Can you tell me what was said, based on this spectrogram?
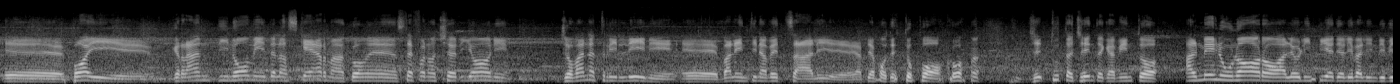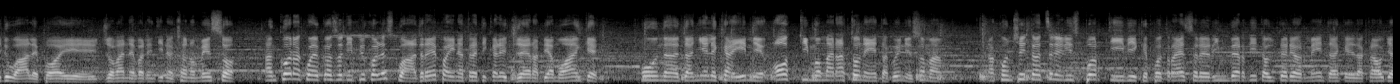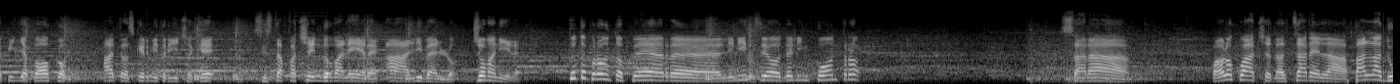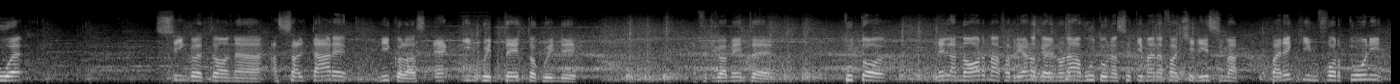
E poi grandi nomi della scherma come Stefano Cerioni, Giovanna Trillini e Valentina Vezzali, abbiamo detto poco, tutta gente che ha vinto almeno un oro alle Olimpiadi a livello individuale, poi Giovanna e Valentina ci hanno messo ancora qualcosa di più con le squadre e poi in atletica leggera abbiamo anche un Daniele Caimni, ottimo maratoneta, quindi insomma una concentrazione di sportivi che potrà essere rinverdita ulteriormente anche da Claudia Pigliapoco, altra schermitrice che si sta facendo valere a livello giovanile. Tutto pronto per eh, l'inizio dell'incontro. Sarà Paolo Quacci ad alzare la palla a 2. Singleton a saltare. Nicolas è in quintetto, quindi effettivamente tutto nella norma. Fabriano che non ha avuto una settimana facilissima, parecchi infortuni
